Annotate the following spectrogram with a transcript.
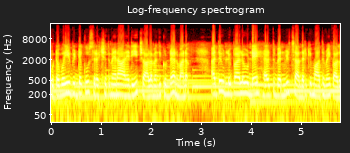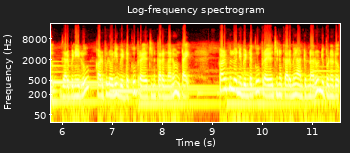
పుట్టబోయే బిడ్డకు సురక్షితమైన అనేది చాలా మందికి ఉండే అనుమానం. అయితే ఉల్లిపాయలో ఉండే హెల్త్ బెనిఫిట్స్ అందరికీ మాత్రమే కాదు గర్భిణీలు కడుపులోని బిడ్డకు ప్రయోజనకరంగానే ఉంటాయి. కడుపులోని బిడ్డకు ప్రయోజనకరమే అంటున్నారు నిపుణులు.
